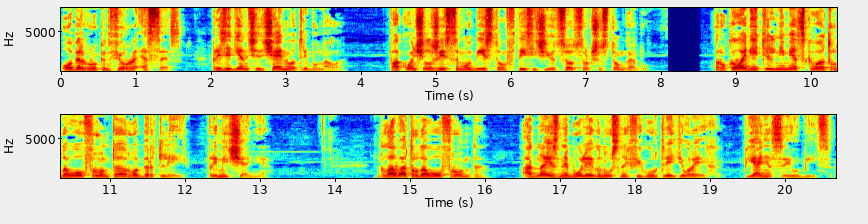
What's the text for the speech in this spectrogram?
Обергруппенфюрер СС. Президент Чрезвычайного трибунала. Покончил жизнь самоубийством в 1946 году. Руководитель немецкого трудового фронта Роберт Лей. Примечание. Глава трудового фронта. Одна из наиболее гнусных фигур Третьего Рейха пьяница и убийца.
